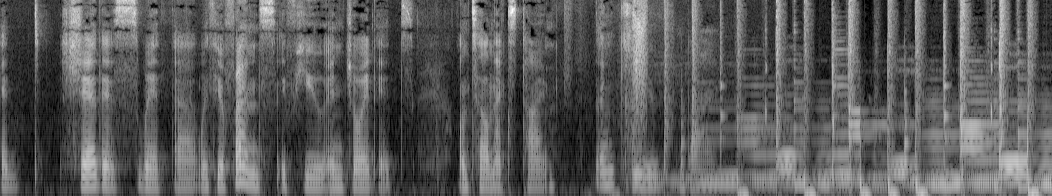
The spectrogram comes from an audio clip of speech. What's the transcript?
And share this with, uh, with your friends if you enjoyed it. Until next time. Thank you. Bye. Bye.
